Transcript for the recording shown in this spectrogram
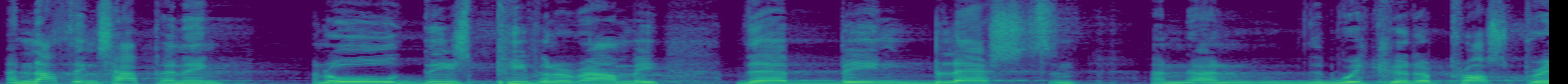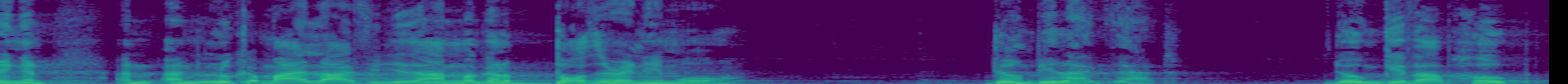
And nothing's happening. And all these people around me, they're being blessed and, and, and the wicked are prospering. And, and, and look at my life and you say, I'm not going to bother anymore. Don't be like that. Don't give up hope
